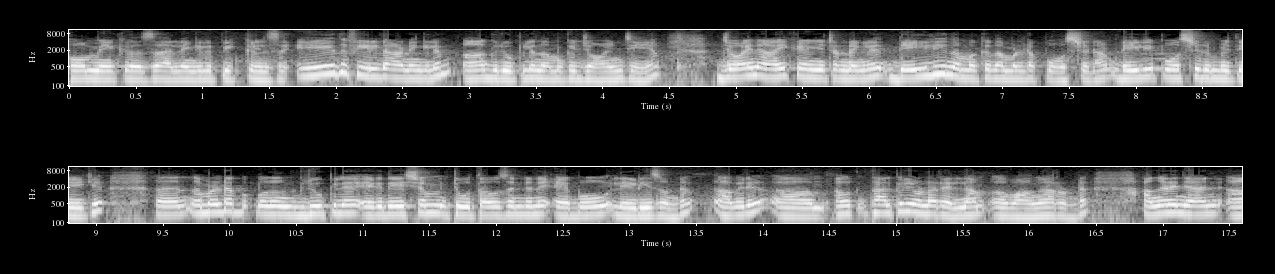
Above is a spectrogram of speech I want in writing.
ഹോം മേക്കേഴ്സ് അല്ലെങ്കിൽ പിക്കിൾസ് ഏത് ഫീൽഡാണെങ്കിലും ആ ഗ്രൂപ്പിൽ നമുക്ക് ജോയിൻ ചെയ്യാം. ജോയിൻ ആയി കഴിഞ്ഞിട്ടുണ്ടെങ്കിൽ ഡെയിലി നമുക്ക് നമ്മളുടെ പോസ്റ്റ് ഇടാം. ഡെയിലി പോസ്റ്റ് ഇടുമ്പോഴത്തേക്ക് നമ്മളുടെ ഗ്രൂപ്പിൽ ഏകദേശം ടു തൗസൻഡിന് എബോവ് ലേഡീസ് ഉണ്ട്. അവർ അവർക്ക് താല്പര്യമുള്ളവരെല്ലാം വാങ്ങാറുണ്ട്. അങ്ങനെ ഞാൻ ആ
